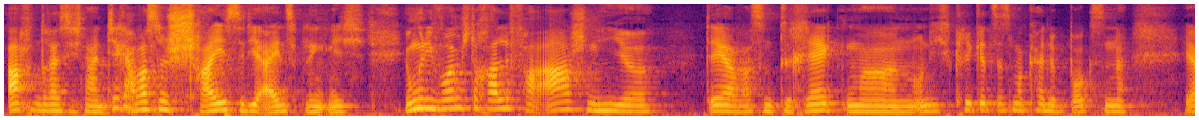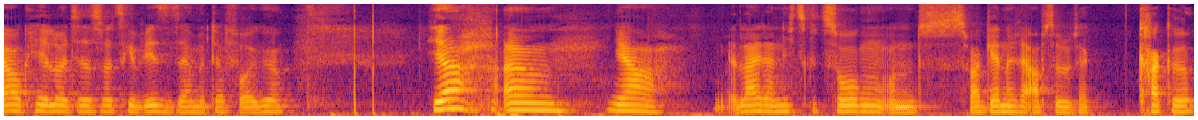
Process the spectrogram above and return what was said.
38, nein. Digga, was eine Scheiße. Die 1 blinkt nicht. Junge, die wollen mich doch alle verarschen hier. Digga, was ein Dreck, Mann. Und ich krieg jetzt erstmal keine Boxen. Ja, okay, Leute, das soll es gewesen sein mit der Folge. Ja, ähm, ja, leider nichts gezogen und es war generell absoluter Kacke.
